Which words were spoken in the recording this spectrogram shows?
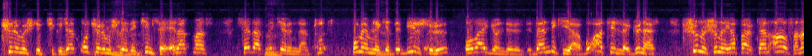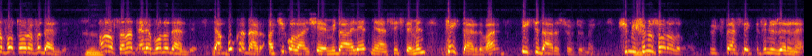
çürümüşlük çıkacak. O çürümüşlüğe de kimse el atmaz. Sedat Peker'inden tut. Bu memlekete bir sürü olay gönderildi. Dendi ki ya bu Atilla Güner şunu şunu yaparken al sana fotoğrafı dendi. Al sana telefonu dendi. Ya bu kadar açık olan şeye müdahale etmeyen sistemin tek derdi var. iktidarı sürdürmek. Şimdi şunu soralım. Üç perspektifin üzerine.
